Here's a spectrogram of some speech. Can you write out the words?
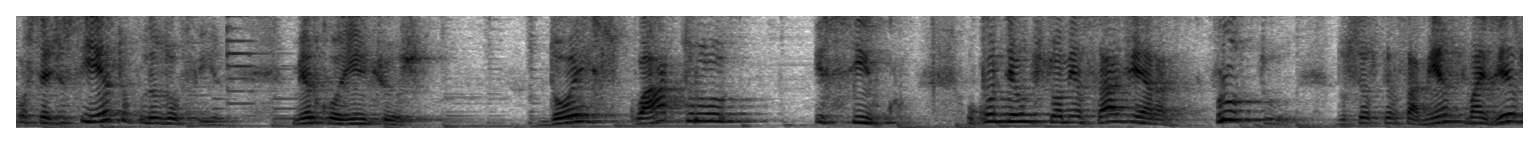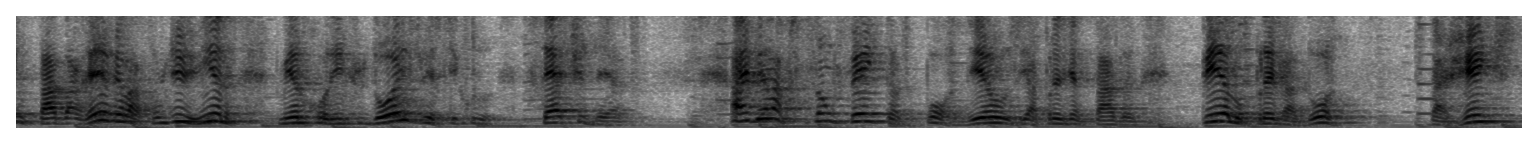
ou seja, ciência ou filosofia. 1 Coríntios 2, 4 e 5. O conteúdo de sua mensagem era fruto dos seus pensamentos, mas resultado da revelação divina. 1 Coríntios 2, versículo 7 e 10. A revelação feita por Deus e apresentada pelo pregador da gente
